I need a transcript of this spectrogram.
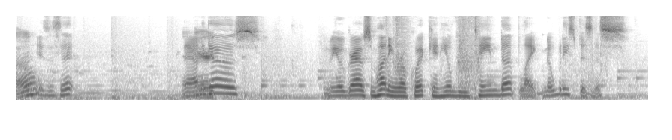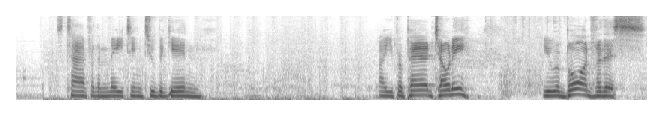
Oh. is this it? Down he there- goes. Let me go grab some honey real quick and he'll be tamed up like nobody's business. It's time for the mating to begin. Are you prepared, Tony? You were born for this.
